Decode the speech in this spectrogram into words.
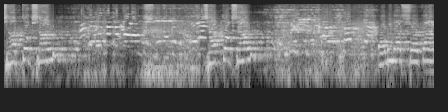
সার্থক সাউ সার্থক সাউ অবিনাশ সরকার।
